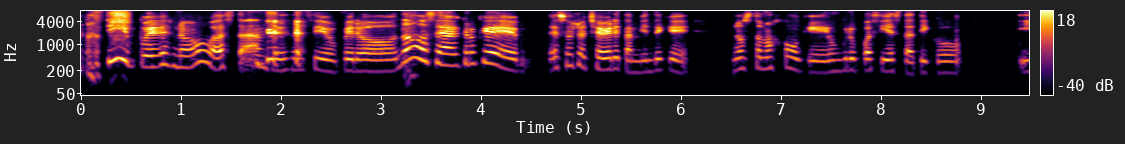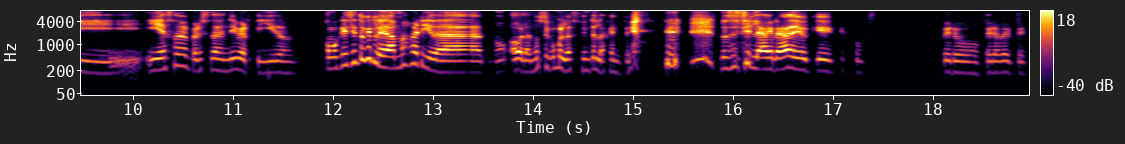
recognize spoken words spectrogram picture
sí, pues no, bastantes, así, pero no, o sea, creo que eso es lo chévere también de que no estamos como que un grupo así estático y, y eso me parece también divertido. Como que siento que le da más variedad, ¿no? Ahora, no sé cómo la siente la gente. no sé si le agrade o qué, qué pero, pero a ver, que,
